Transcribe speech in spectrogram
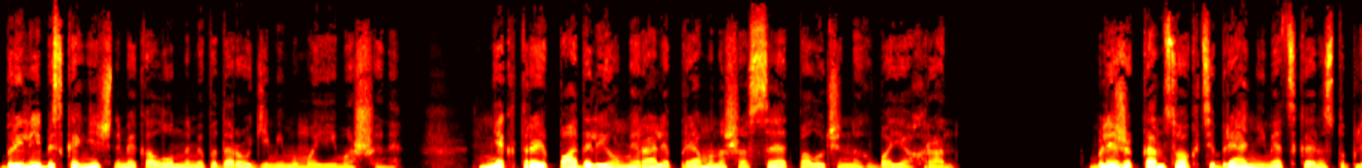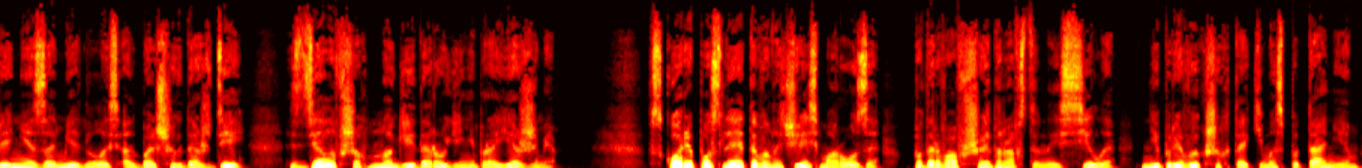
брели бесконечными колоннами по дороге мимо моей машины. Некоторые падали и умирали прямо на шоссе от полученных в боях ран. Ближе к концу октября немецкое наступление замедлилось от больших дождей, сделавших многие дороги непроезжими. Вскоре после этого начались морозы, подорвавшие нравственные силы, не привыкших к таким испытаниям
